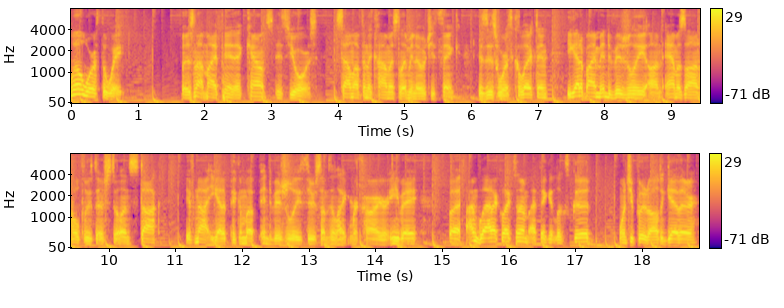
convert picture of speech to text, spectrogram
Well worth the wait. But it's not my opinion that counts, it's yours. Sound off in the comments, let me know what you think. Is this worth collecting? You gotta buy them individually on Amazon, hopefully they're still in stock. If not, you gotta pick them up individually through something like Mercari or eBay. But I'm glad I collected them, I think it looks good. Once you put it all together,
